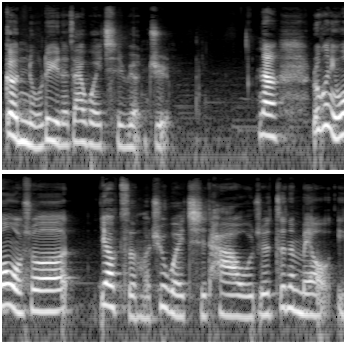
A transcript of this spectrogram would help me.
更努力的在维持远距。那如果你问我说要怎么去维持它，我觉得真的没有一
